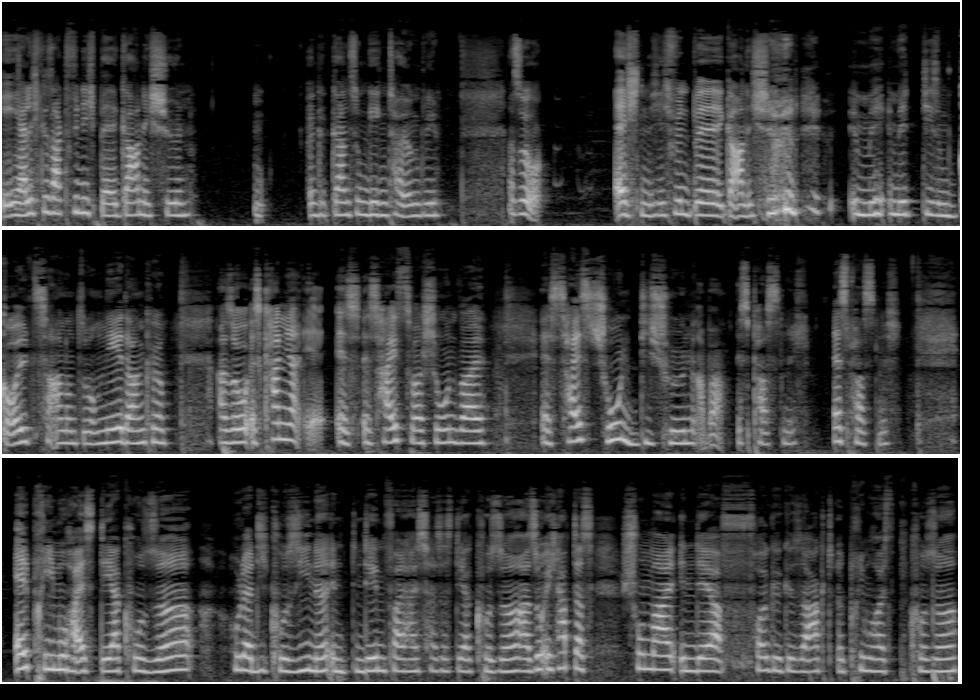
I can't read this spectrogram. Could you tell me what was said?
ehrlich gesagt finde ich Belle gar nicht schön. Ganz im Gegenteil irgendwie. Also, echt nicht. Ich finde Bill gar nicht schön. Mit diesem Goldzahn und so. Nee, danke. Also, es kann ja, es, es heißt zwar schon, weil es heißt schon die Schön, aber es passt nicht. Es passt nicht. El Primo heißt der Cousin oder die Cousine. In, in dem Fall heißt, heißt es der Cousin. Also, ich habe das schon mal in der Folge gesagt. El Primo heißt Cousin.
